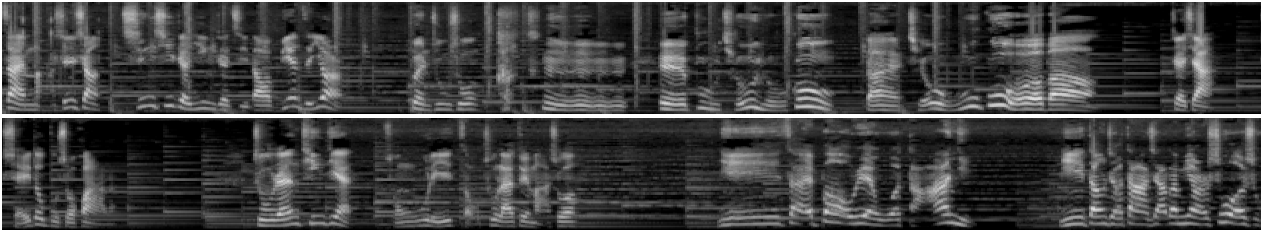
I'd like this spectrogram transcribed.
在马身上清晰着印着几道鞭子印儿。笨猪说：“呃呃，不求有功，但求无过吧。”这下谁都不说话了。主人听见，从屋里走出来，对马说：“你在抱怨我打你？你当着大家的面说说，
